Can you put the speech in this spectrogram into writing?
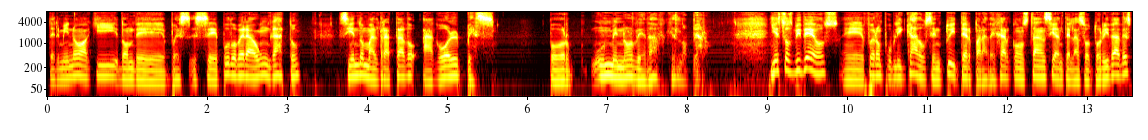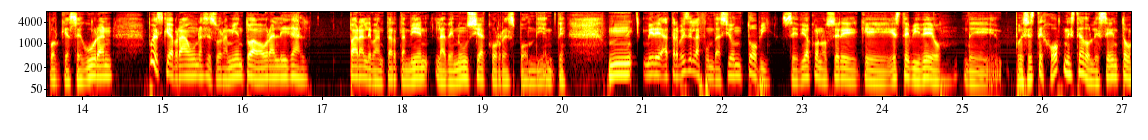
terminó aquí donde pues se pudo ver a un gato siendo maltratado a golpes por un menor de edad, que es lo peor. Y estos videos eh, fueron publicados en Twitter para dejar constancia ante las autoridades porque aseguran pues que habrá un asesoramiento ahora legal para levantar también la denuncia correspondiente. Mm, mire, a través de la Fundación Toby se dio a conocer eh, que este video de pues este joven, este adolescente,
